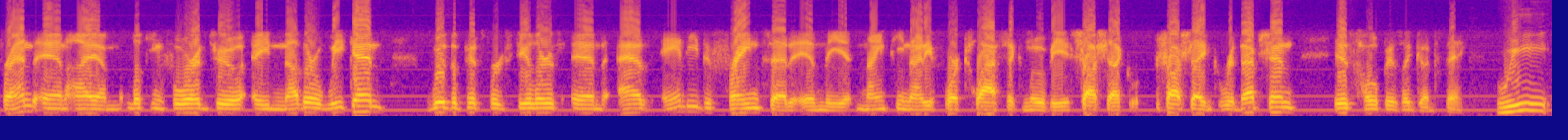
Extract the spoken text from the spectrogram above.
friend, and I am looking forward to another weekend with the Pittsburgh Steelers. And as Andy Dufresne said in the 1994 classic movie Shawshank, Shawshank Redemption, his hope is a good thing. We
